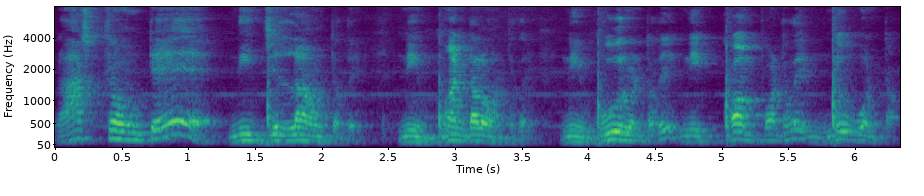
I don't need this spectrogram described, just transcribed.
రాష్ట్రం ఉంటే నీ జిల్లా ఉంటుంది నీ మండలం ఉంటుంది నీ ఊరు ఉంటుంది నీ కొంప ఉంటుంది నువ్వు ఉంటావు.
